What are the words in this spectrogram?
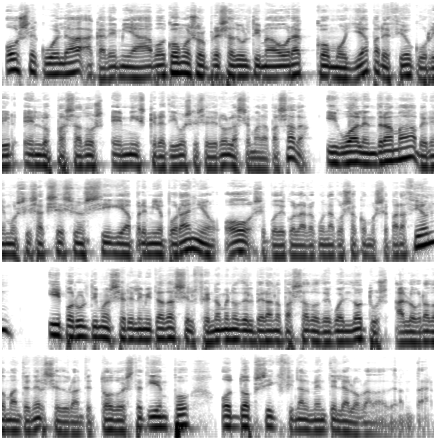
o se cuela Academia Abbott como sorpresa de última hora, como ya pareció ocurrir en los pasados Emmys creativos que se dieron la semana pasada. Igual en drama, veremos si Succession sigue a premio por año o se puede colar alguna cosa como separación. Y por último, en serie limitada, si el fenómeno del verano pasado de Wild Lotus ha logrado mantenerse durante todo este tiempo o Dopsic finalmente le ha logrado adelantar.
